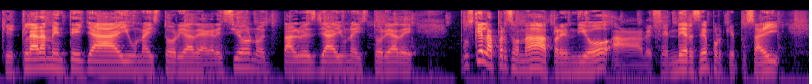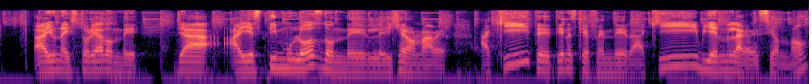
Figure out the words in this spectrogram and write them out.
que claramente ya hay una historia de agresión, o tal vez ya hay una historia de. Pues que la persona aprendió a defenderse, porque pues hay, hay una historia donde ya hay estímulos donde le dijeron, a ver, aquí te tienes que defender, aquí viene la agresión, ¿no?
